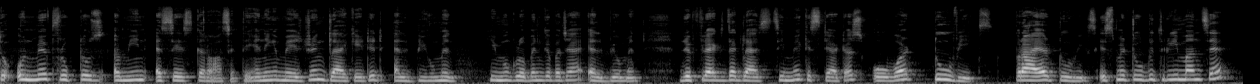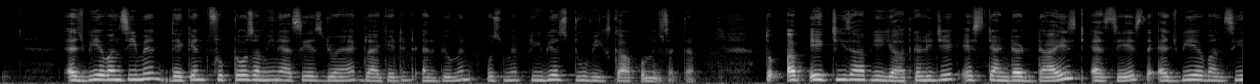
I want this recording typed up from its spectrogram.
तो उनमें फ्रुक्टोज अमीन एसेस करवा सकते हैं, यानी कि मेजरिंग ग्लाइकेटेड एल्ब्यूमिन हीमोग्लोबिन के बजाय albumin reflect the glycemic status over two weeks prior two weeks इसमें टू टू थ्री मंथ्स है H B A one C में, लेकिन फ्रुक्टोज अमीन एसेस जो हैं ग्लाइकेटेड एल्ब्यूमिन उसमें प्रीवियस टू वीक्स का आपको मिल सकता है। तो अब एक चीज़ आप ये याद कर लीजिए कि standardised assays the H B A one C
